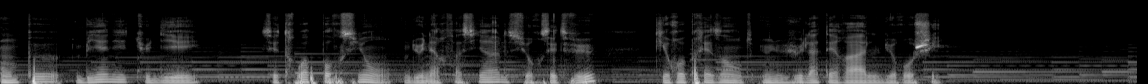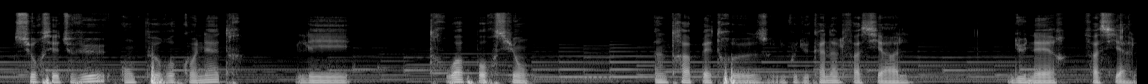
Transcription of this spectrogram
On peut bien étudier ces trois portions du nerf facial sur cette vue qui représente une vue latérale du rocher. Sur cette vue, on peut reconnaître les trois portions intrapétreuses au niveau du canal facial du nerf facial.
